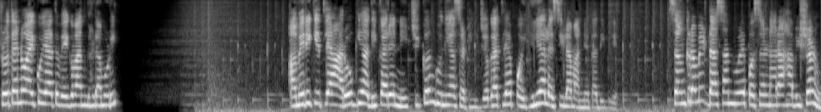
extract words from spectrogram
श्रोत्यांनो ऐकूयात वेगवान घडामोडी. अमेरिकेतल्या आरोग्य अधिकाऱ्यांनी चिकनगुनियासाठी जगातल्या पहिल्या लसीला मान्यता दिली आहे संक्रमित डासांमुळे पसरणारा हा विषाणू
